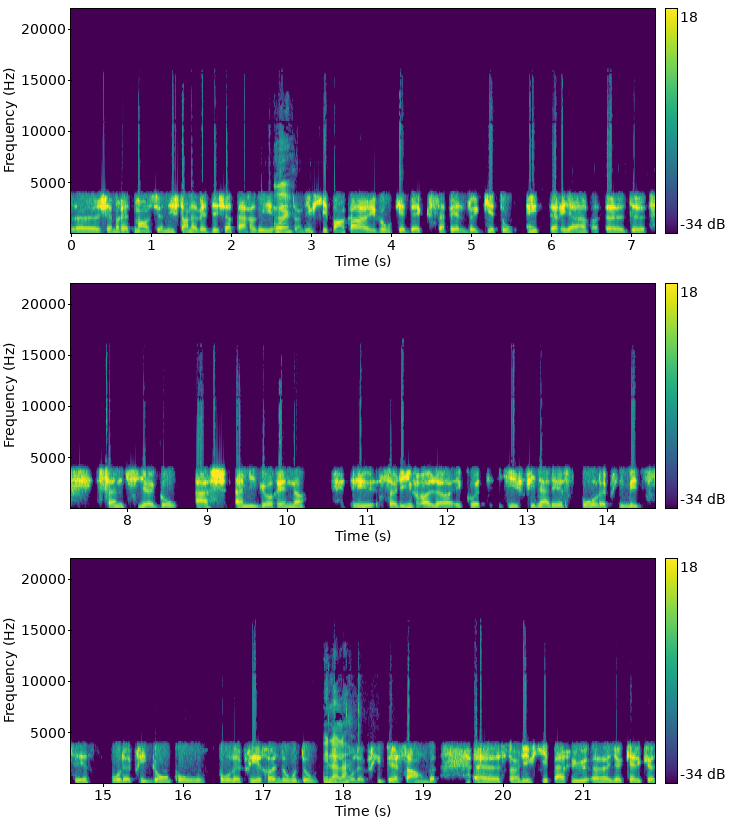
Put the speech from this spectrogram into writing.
euh, j'aimerais te mentionner, je t'en avais déjà parlé, euh, c'est un livre qui n'est pas encore arrivé au Québec, qui s'appelle Le ghetto intérieur de Santiago H. Amigorena. Et ce livre-là, écoute, il est finaliste pour le prix Médicis pour le prix Goncourt, pour le prix Renaudot et, pour le prix Décembre. Euh, c'est un livre qui est paru euh, il y a quelques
